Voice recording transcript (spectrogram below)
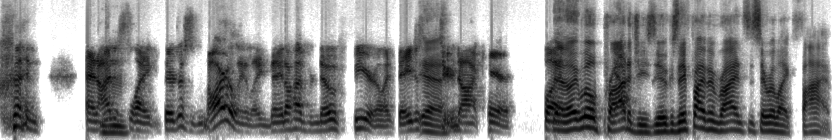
and and mm-hmm. I just like they're just gnarly. Like they don't have no fear. Like they just yeah. do not care. But yeah, like little prodigies, yeah. dude, because they've probably been riding since they were like five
